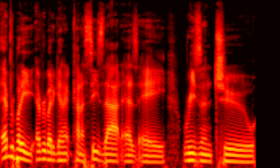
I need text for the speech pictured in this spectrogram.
everybody everybody kind of sees that as a reason to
